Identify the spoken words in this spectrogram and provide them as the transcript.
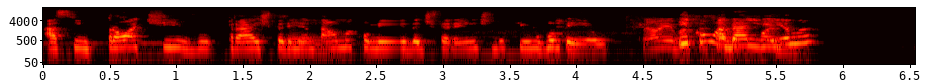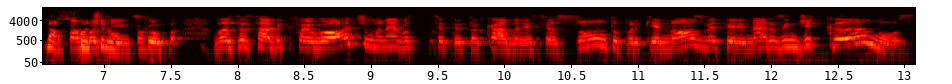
assim proativo para experimentar Sim. uma comida diferente do que o Romeu. Não, e, e, com a Dalila. Não, Só um continua. desculpa. Você sabe que foi ótimo, né, você ter tocado nesse assunto, porque nós veterinários indicamos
